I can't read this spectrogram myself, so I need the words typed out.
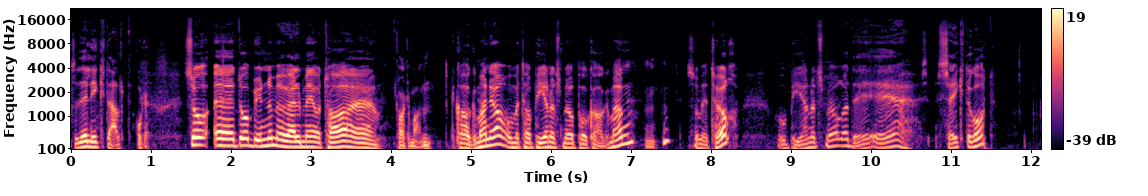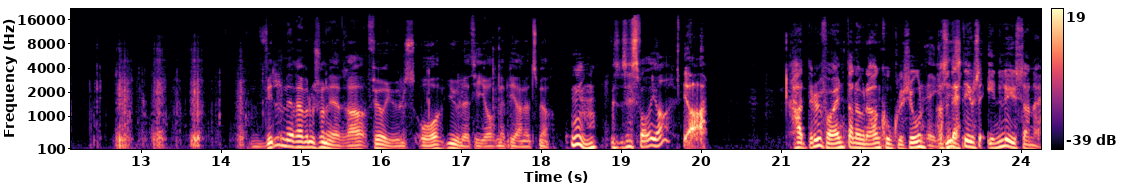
Så det er likt alt. Okay. Så eh, da begynner vi vel med å ta eh, Kakemannen. kakemann, ja, og vi tar peanøttsmør på kakemannen, som er tørr. Og peanøttsmøret, det er seigt og godt. Vil vi revolusjonere førjuls- og juletida med peanøttsmør? Mm. Svaret ja. Ja. Hadde du forventa noen annen konklusjon? Egentlig Altså, Dette er jo så innlysende.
